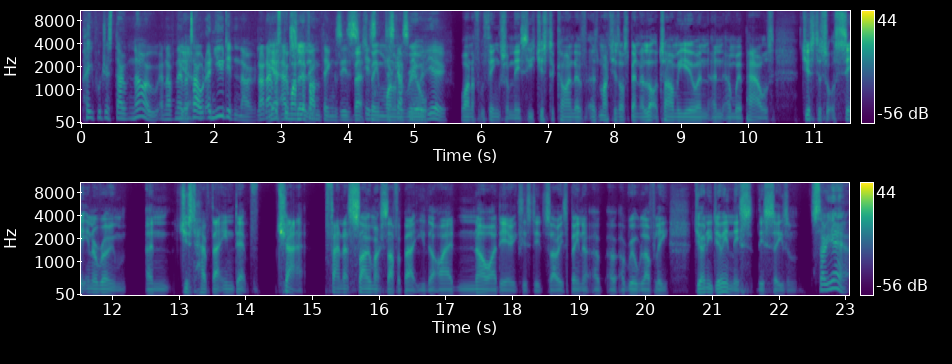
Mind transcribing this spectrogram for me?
people just don't know, and I've never Yeah. told, and you didn't know. Like that Yeah, been one of the fun things. Is That's is been one of the real wonderful things from this is just to kind of as much as I spent a lot of time with you and, and, and we're pals, just to sort of sit in a room and just have that in depth chat. Found out so much stuff about you that I had no idea existed. So it's been a, a, a real lovely journey doing this this season. So yeah,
